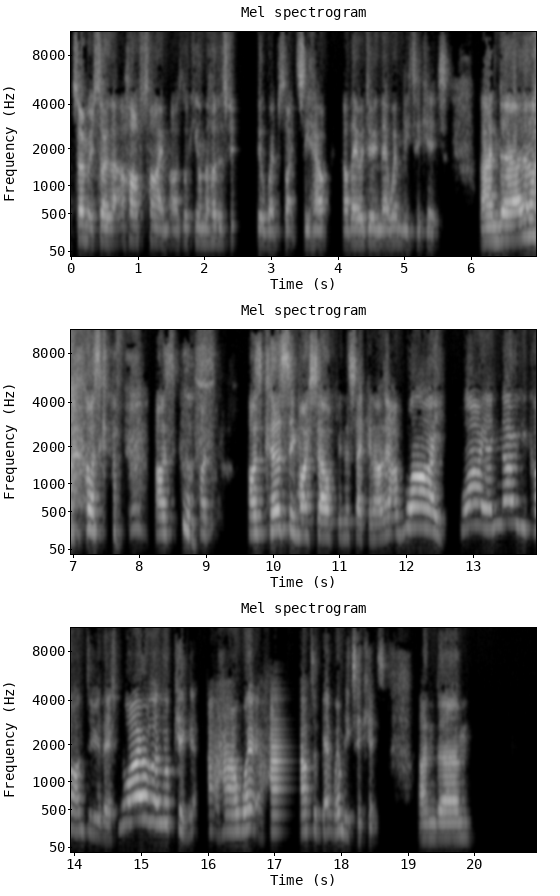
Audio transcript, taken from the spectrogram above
so much so that at half time i was looking on the huddersfield website to see how how they were doing their wembley tickets. And uh, then I, was I was, I was I was cursing myself in the second. I was like why? Why? I know you can't do this. Why are they looking at how where how to get wembley tickets? And um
